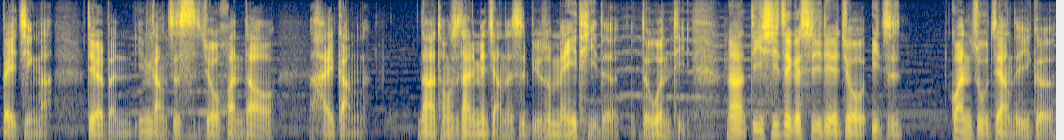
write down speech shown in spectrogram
背景嘛。第二本《鹰港之死》就换到海港了。那同时它里面讲的是比如说媒体的的问题。那迪西这个系列就一直关注这样的一个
